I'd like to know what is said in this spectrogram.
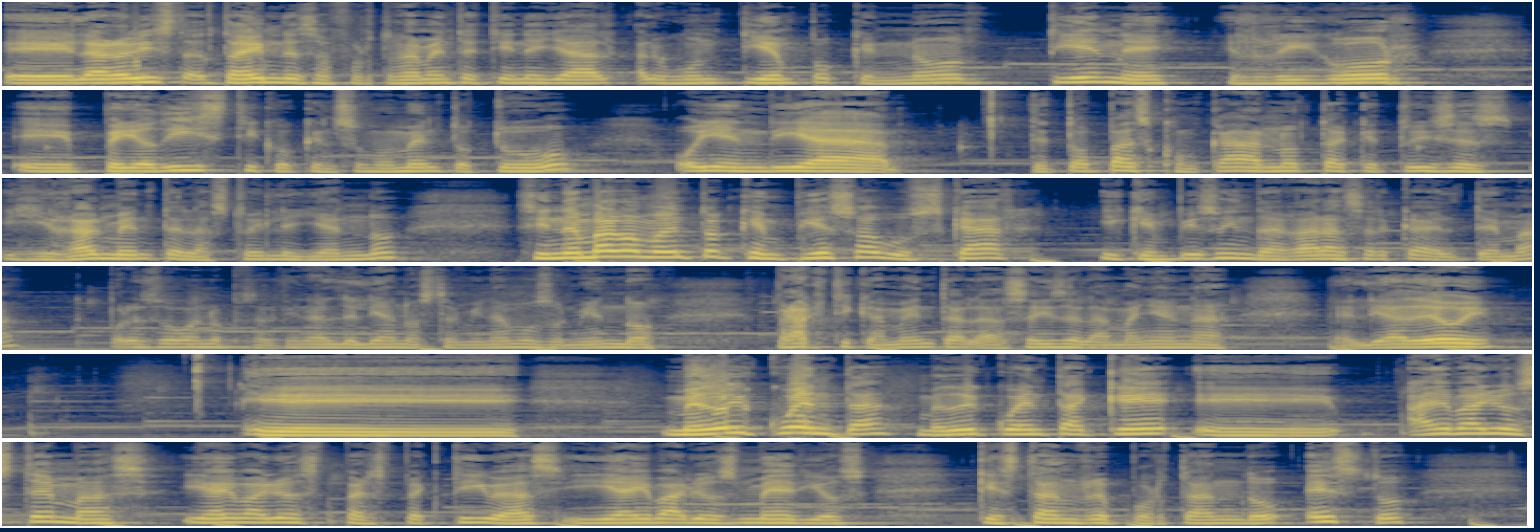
Eh, la revista Time desafortunadamente tiene ya algún tiempo que no tiene el rigor eh, periodístico que en su momento tuvo. Hoy en día te topas con cada nota que tú dices y realmente la estoy leyendo. Sin embargo, al momento que empiezo a buscar y que empiezo a indagar acerca del tema, Por eso, bueno, pues al final del día nos terminamos durmiendo prácticamente a las 6 de la mañana el día de hoy. Eh, me doy cuenta, me doy cuenta que hay varios temas y hay varias perspectivas y hay varios medios que están reportando esto.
